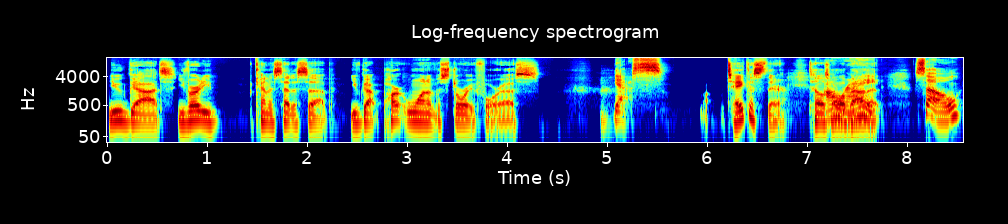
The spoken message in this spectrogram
you got you've already kind of set us up. You've got part one of a story for us. yes. Take us there. Tell us all, about it. So,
